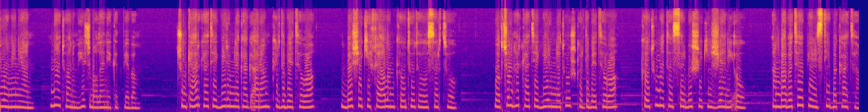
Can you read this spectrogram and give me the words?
دووەمینیان ناتوانم هیچ بەڵێنێکت پێ بەم. چونکە هەر کاتێک بیرم لە کاک ئارام کردبێتەوە بەشێکی خەیاڵم کەوتۆتەوە سەر تۆ، وەک چۆن هەر کاتێک بیرم لە تۆش کردبێتەوە کەوتومەتە سەر بەشێکی ژیانی ئەو، ئەم بابەتە پێویستی بە کاتە،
